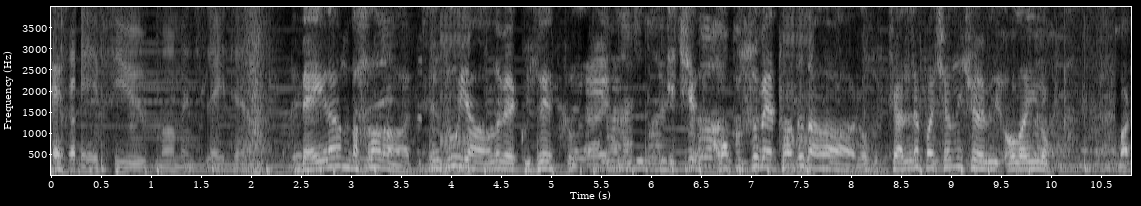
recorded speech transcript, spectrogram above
Et. A few moments later. Beyran daha ağır. Kuzu yağlı ve kuzu et. İçin kokusu ve tadı daha ağır olur. Kelle paçanın hiç öyle bir olayı yok. Bak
